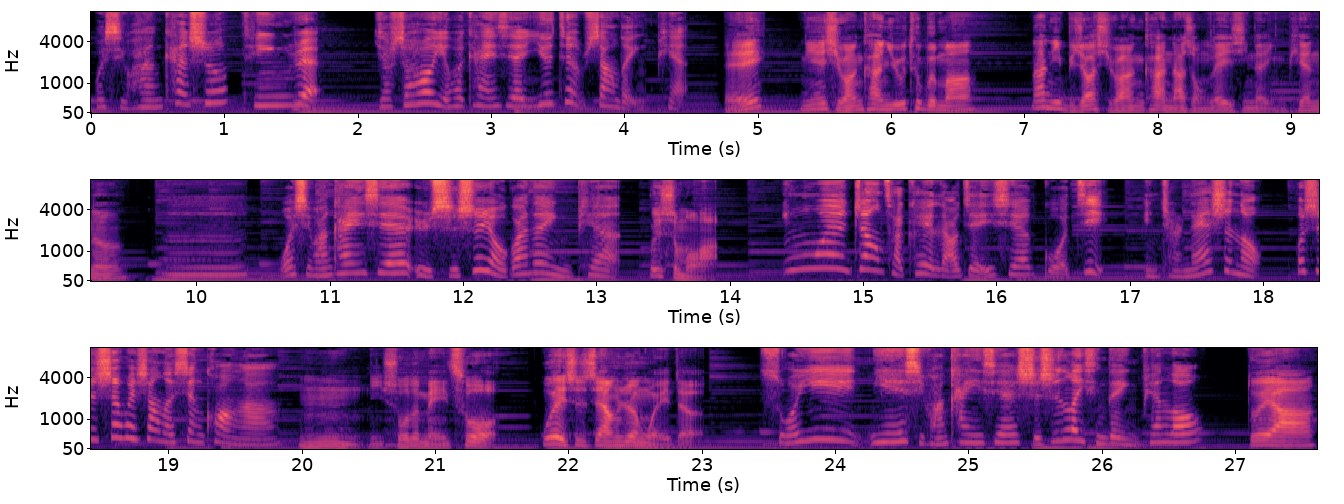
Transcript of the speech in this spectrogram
我喜欢看书、听音乐，有时候也会看一些 YouTube 上的影片。诶，你也喜欢看 YouTube 吗？那你比较喜欢看哪种类型的影片呢？嗯，我喜欢看一些与时事有关的影片，为什么啊？因为这样才可以了解一些国际 （international） 或是社会上的现况啊。嗯，你说的没错，我也是这样认为的。所以你也喜欢看一些时事类型的影片喽？对啊，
